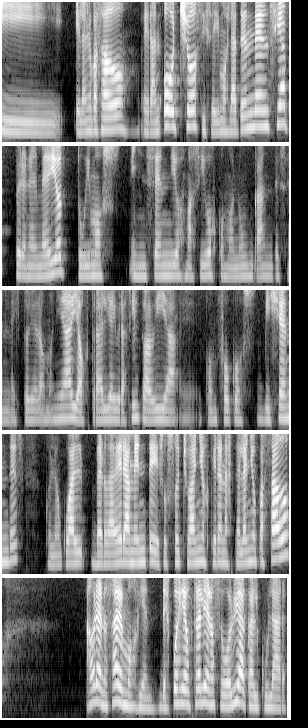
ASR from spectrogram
Y el año pasado eran ocho, si seguimos la tendencia, pero en el medio tuvimos incendios masivos como nunca antes en la historia de la humanidad y Australia y Brasil todavía eh, con focos vigentes, con lo cual verdaderamente esos ocho años que eran hasta el año pasado, ahora no sabemos bien. Después de Australia no se volvió a calcular,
